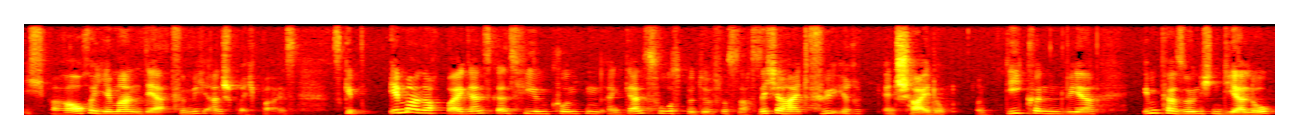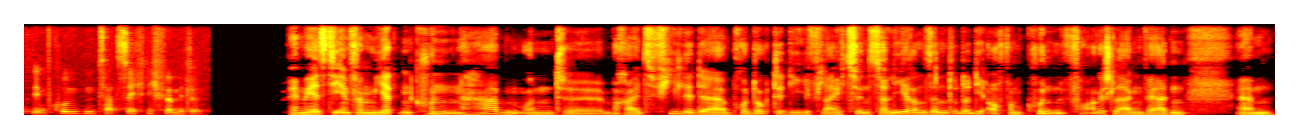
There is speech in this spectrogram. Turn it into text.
ich brauche jemanden, der für mich ansprechbar ist. Es gibt immer noch bei ganz, ganz vielen Kunden ein ganz hohes Bedürfnis nach Sicherheit für ihre Entscheidung. Und die können wir im persönlichen Dialog dem Kunden tatsächlich vermitteln. Wenn wir jetzt die informierten Kunden haben und äh, bereits viele der Produkte, die vielleicht zu installieren sind oder die auch vom Kunden vorgeschlagen werden, ähm,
